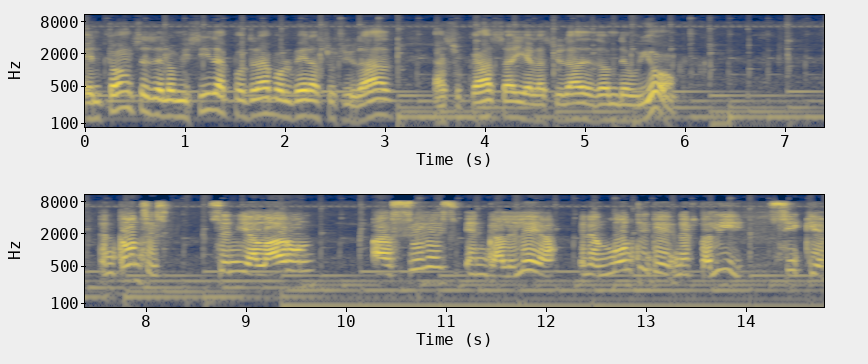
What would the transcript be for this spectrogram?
Entonces el homicida podrá volver a su ciudad, a su casa y a la ciudad de donde huyó. Entonces señalaron a Ceres en Galilea, en el monte de Neftalí, Sique,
